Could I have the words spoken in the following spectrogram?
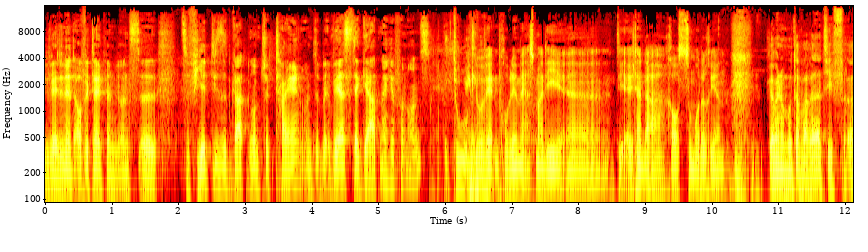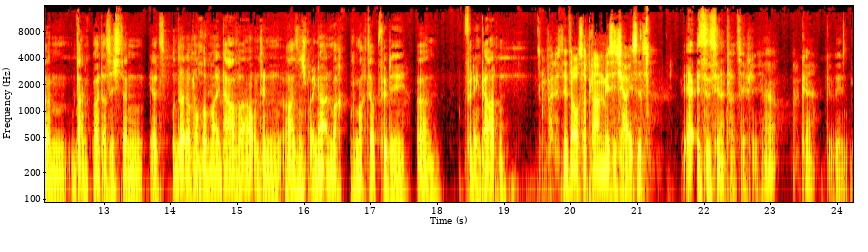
Wie wäre denn das aufgeteilt, wenn wir uns äh, zu viert dieses Gartengrundstück teilen? Und wer ist der Gärtner hier von uns? Du. Ich glaube, wir hätten Probleme, erstmal die, äh, die Eltern da rauszumoderieren. Ja, meine Mutter war relativ ähm, dankbar, dass ich dann jetzt unter der Woche mal da war und den Rasensprenger anmach, gemacht habe für die ähm, für den Garten. Weil das jetzt außerplanmäßig heiß ist. Ja, ist es ja tatsächlich ja, Ja, okay. gewesen.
